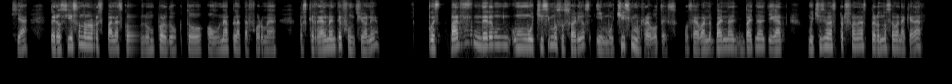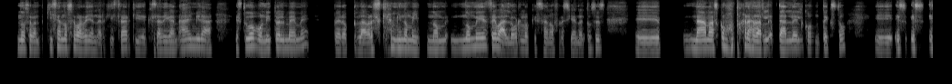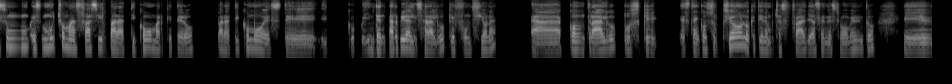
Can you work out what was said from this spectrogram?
pero si eso no lo respaldas con un producto o una plataforma pues que realmente funcione, pues vas a tener muchísimos usuarios y muchísimos rebotes. O sea, van, van, a, van, a, llegar muchísimas personas, pero no se van a quedar. No se van, quizá no se vayan a registrar, quizá digan, ay, mira, estuvo bonito el meme, pero pues la verdad es que a mí no me, no, no me es de valor lo que están ofreciendo. Entonces, eh, nada más como para darle, darle el contexto, eh, es, es, es, un, es mucho más fácil para ti como marketero, para ti como este, intentar viralizar algo que funciona uh, contra algo pues que está en construcción o que tiene muchas fallas en este momento. Eh,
